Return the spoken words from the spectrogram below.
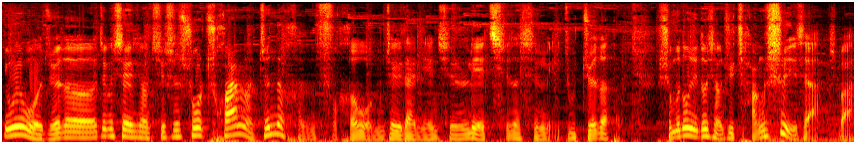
因为我觉得这个现象其实说穿了，真的很符合我们这一代年轻人猎奇的心理，就觉得什么东西都想去尝试一下，是吧？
